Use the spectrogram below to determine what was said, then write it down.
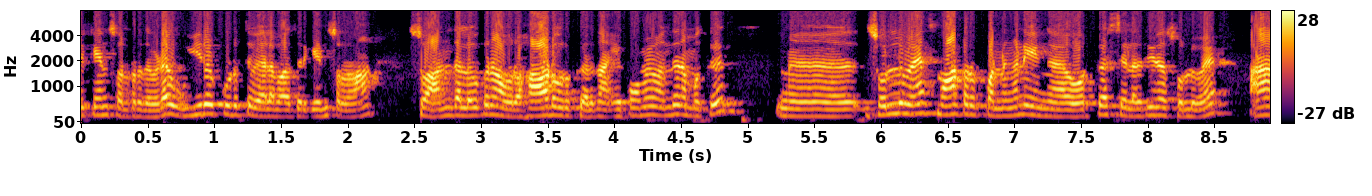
படிச்சிருக்கேன்னு சொல்றதை விட உயிரை கொடுத்து வேலை பார்த்துருக்கேன்னு சொல்லலாம். ஸோ அந்த அளவுக்கு நான் ஒரு ஹார்ட் ஒர்க்கர் தான். எப்பவுமே வந்து நமக்கு சொல்லுவேன் ஸ்மார்ட் ஒர்க் பண்ணுங்கன்னு எங்க ஒர்க்கர்ஸ் எல்லாத்தையும் நான் சொல்லுவேன். ஆனா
